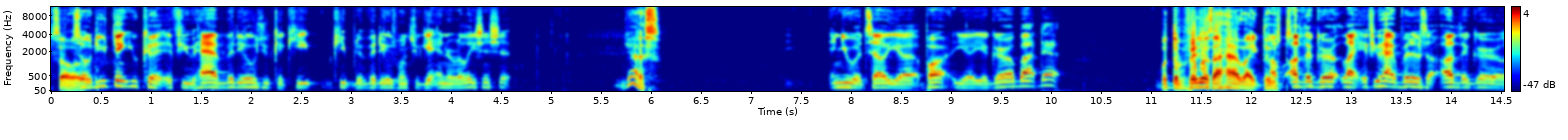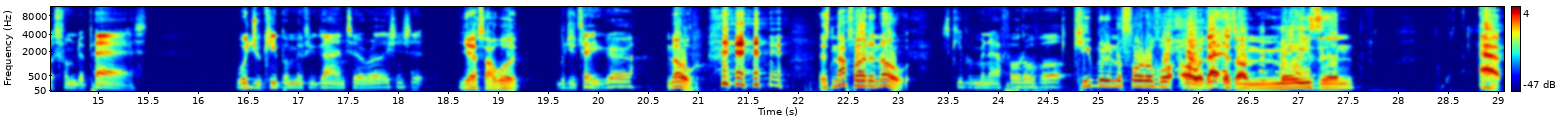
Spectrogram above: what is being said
So, So, do you think you could, if you have videos, you could keep keep the videos once you get in a relationship, yes, and you would tell your part your your girl about that? with the videos I had, like those, of other girl like if you had videos of other girls from the past would you keep them if you got into a relationship yes, I would. would you tell your girl No, it's not for her to know. just keep them in that photo vault Keep it in the photo vault. Oh, that is amazing app,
